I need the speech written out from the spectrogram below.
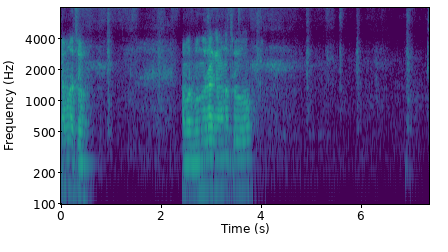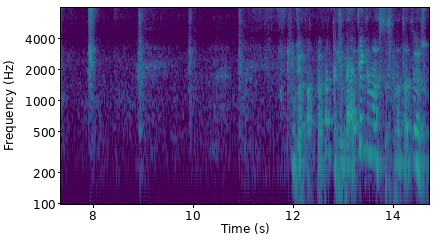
কেমন আছো? আমার বন্ধুরা কেমন আছো? কি ব্যাপার? ব্যাপারটা কি? লাইফে কেন আসতেছে না? তাতে এসো।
